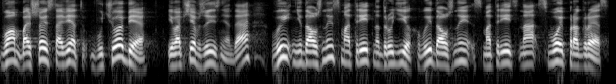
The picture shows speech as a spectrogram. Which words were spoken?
вам большой совет в учебе и вообще в жизни, да, вы не должны смотреть на других, вы должны смотреть на свой прогресс.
